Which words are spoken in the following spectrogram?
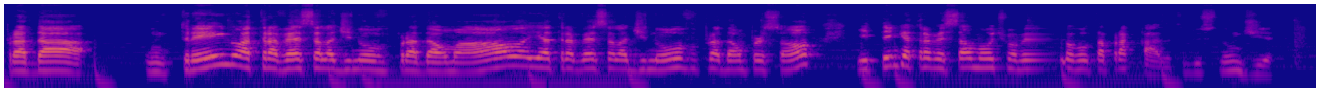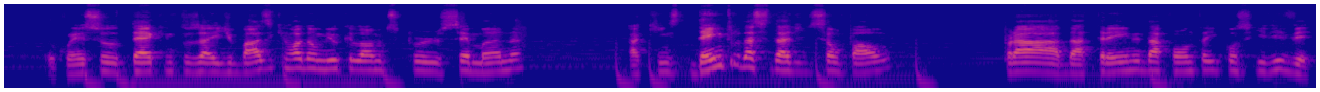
para dar um treino, atravessa ela de novo para dar uma aula e atravessa ela de novo para dar um personal e tem que atravessar uma última vez para voltar para casa. Tudo isso num dia. Eu conheço técnicos aí de base que rodam mil quilômetros por semana aqui dentro da cidade de São Paulo para dar treino e dar conta e conseguir viver.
